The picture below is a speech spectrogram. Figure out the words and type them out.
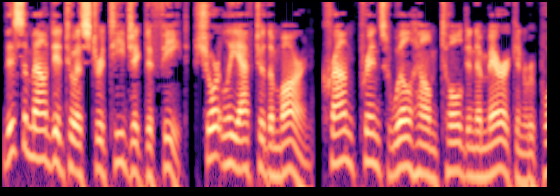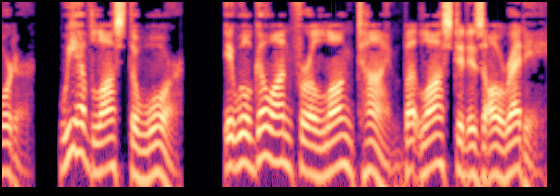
This amounted to a strategic defeat. Shortly after the Marne, Crown Prince Wilhelm told an American reporter, "We have lost the war. It will go on for a long time but lost it is already."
